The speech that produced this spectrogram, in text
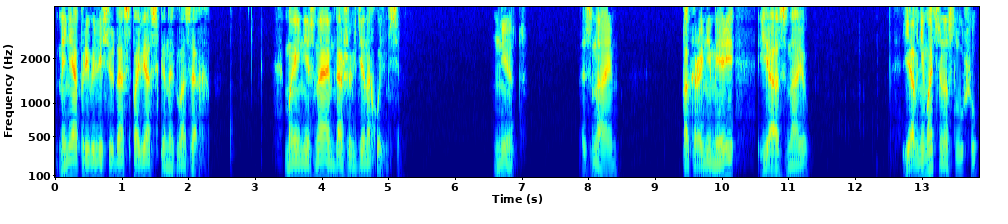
Меня привели сюда с повязкой на глазах. Мы не знаем даже, где находимся. Нет, знаем. По крайней мере, я знаю. Я внимательно слушал,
